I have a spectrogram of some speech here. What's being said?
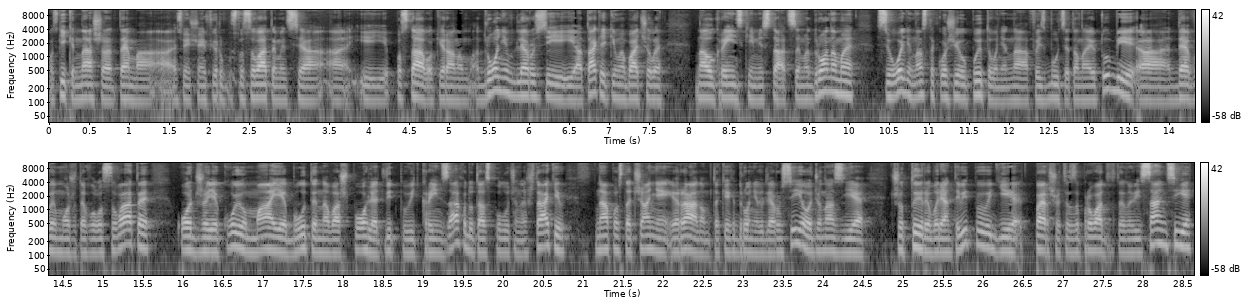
оскільки наша тема сьогоднішнього ефіру стосуватиметься і поставок Іраном дронів для Росії, і атак, які ми бачили на українські міста цими дронами. Сьогодні в нас також є опитування на Фейсбуці та на Ютубі, де ви можете голосувати. Отже, якою має бути на ваш погляд відповідь країн Заходу та Сполучених Штатів на постачання Іраном таких дронів для Росії? Отже, у нас є чотири варіанти відповіді. Перший це запровадити нові санкції.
